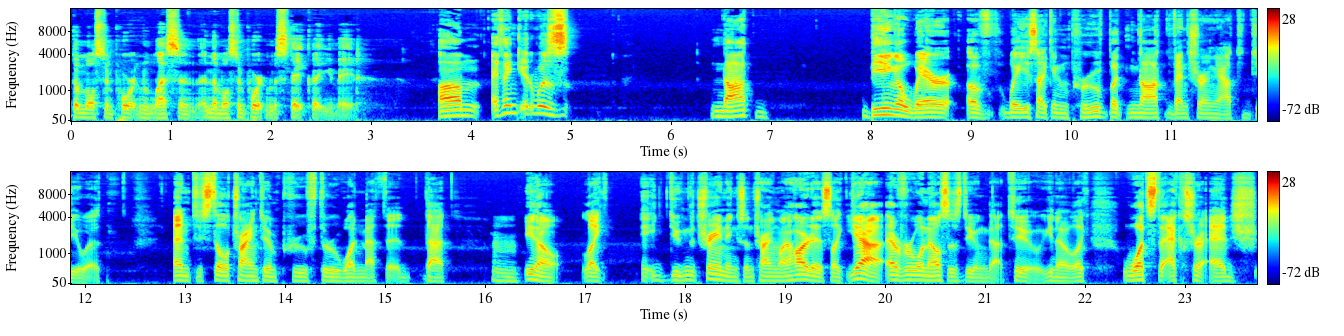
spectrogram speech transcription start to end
the most important lesson and the most important mistake that you made? Um, I think it was not being aware of ways I can improve, but not venturing out to do it, and to still trying to improve through one method that Hmm. you know, like eh, doing the trainings and trying my hardest. Like, yeah, everyone else is doing that too. You know, like what's the extra edge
